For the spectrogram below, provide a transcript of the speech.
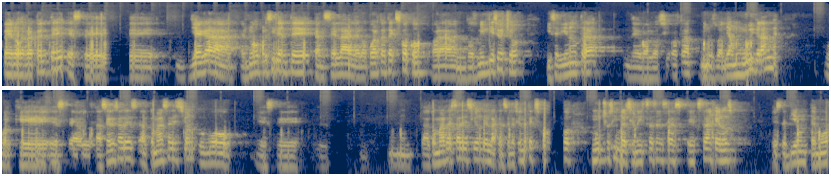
Pero de repente, este, eh, llega el nuevo presidente, cancela el aeropuerto de Texcoco, ahora en 2018, y se viene otra devaluación, otra minusvalía muy grande, porque este, al, hacer esa al tomar esa decisión hubo este, al tomar esa decisión de la cancelación de Texcoco, muchos inversionistas extranjeros este, dieron temor.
